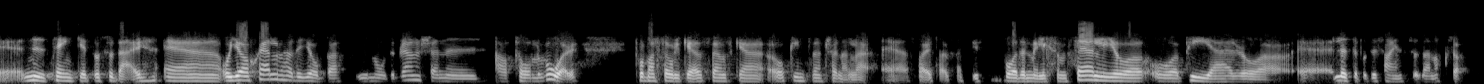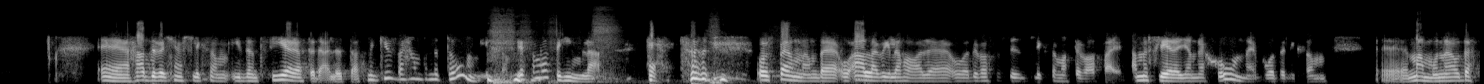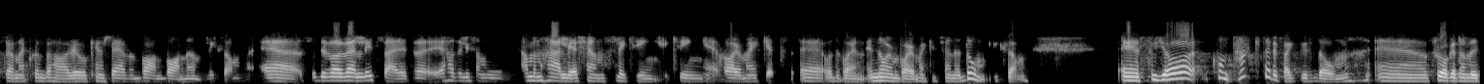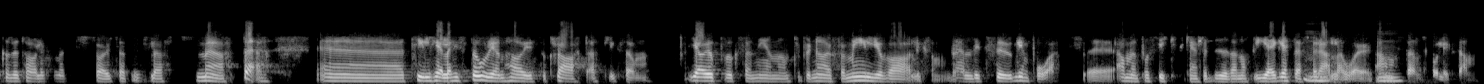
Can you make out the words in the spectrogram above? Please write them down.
eh, nytänket och sådär. Eh, och jag själv hade jobbat i modebranschen i ja, 12 år på massa olika svenska och internationella eh, företag faktiskt. Både med liksom sälj och, och PR och eh, lite på designsidan också. Eh, hade väl kanske liksom identifierat det där lite att men gud vad hände med dem liksom? Det som var så himla hett och spännande och alla ville ha det och det var så fint liksom att det var så här, ja, men flera generationer, både liksom eh, mammorna och döttrarna kunde ha det och kanske även barnbarnen. Liksom. Eh, så det var väldigt så här, jag hade liksom, ja, men härliga känslor kring, kring varumärket eh, och det var en enorm varumärkeskännedom. Liksom. Eh, så jag kontaktade faktiskt dem, eh, och frågade om vi kunde ta liksom, ett förutsättningslöst möte. Eh, till hela historien hör ju såklart att liksom, jag är uppvuxen i en entreprenörfamilj och var liksom väldigt sugen på att ja, men på sikt kanske driva något eget efter mm. alla år mm. anställd på liksom,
